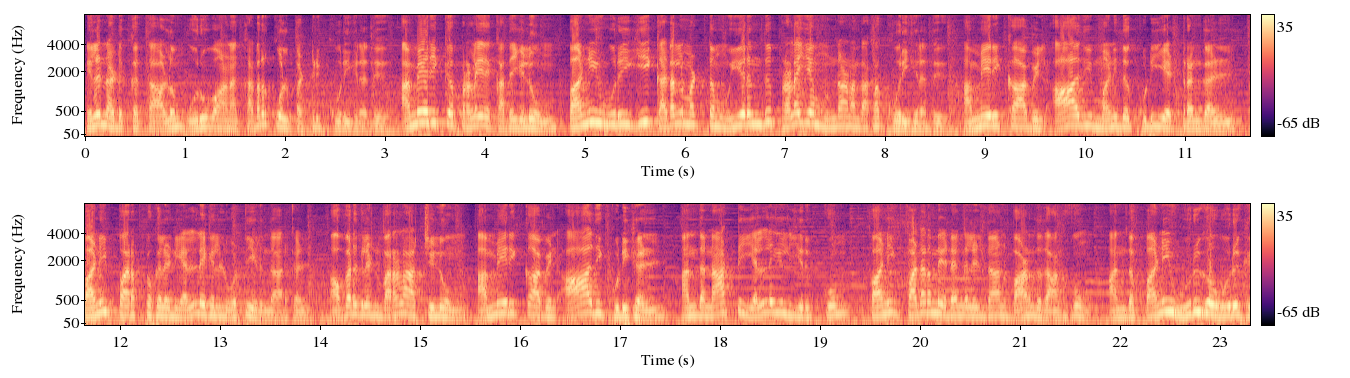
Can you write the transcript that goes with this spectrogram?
நிலநடுக்கத்தாலும் உருவான கடற்கோள் பற்றி கூறுகிறது. அமெரிக்க பிரளய கதையிலும் பனி உருகி கடல் மட்டம் உயர்ந்து பிரளயம் உண்டானதாக கூறுகிறது. அமெரிக்காவில் ஆதி மனித குடியேற்றங்கள் பனிப்பரப்புகளின் எல்லைகளில் ஒட்டியிருந்தார்கள். அவர்களின் வரலாற்றிலும் அமெரிக்காவின் ஆதி குடிகள் அந்த நாட்டு எல்லையில் இருக்கும் பனி படர்ந்த இடங்களில்தான் வாழ்ந்ததாகவும் அந்த பனி உருக உருக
